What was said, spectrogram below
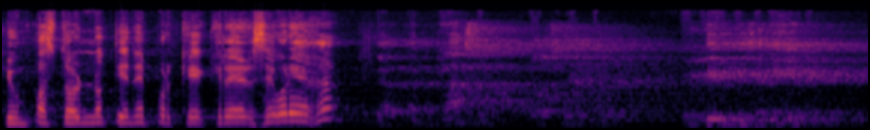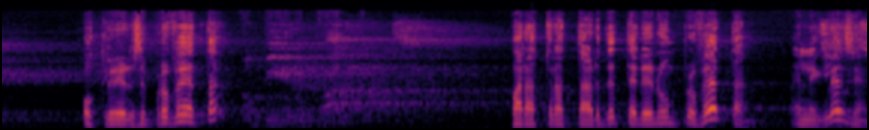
Que un pastor no tiene por qué creerse oreja o creerse profeta para tratar de tener un profeta en la iglesia.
